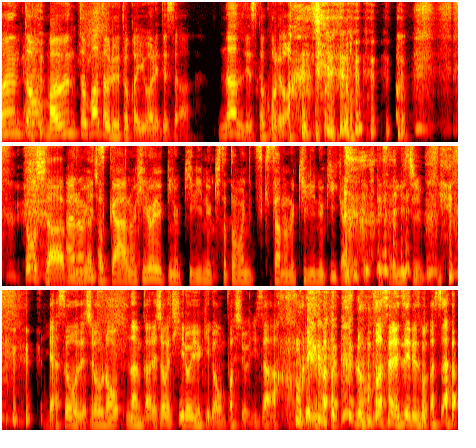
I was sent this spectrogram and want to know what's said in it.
マウント、マウントバトルとか言われてさ、何ですかこれは？どうした？あのいつかあのひろゆきの切り抜きとともに月佐野の切り抜きが出てきてさ YouTube に いや、そうでしょ？論なんかあれでしょ？ひろゆき論破集にさ、俺が論破されてるのがさ、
